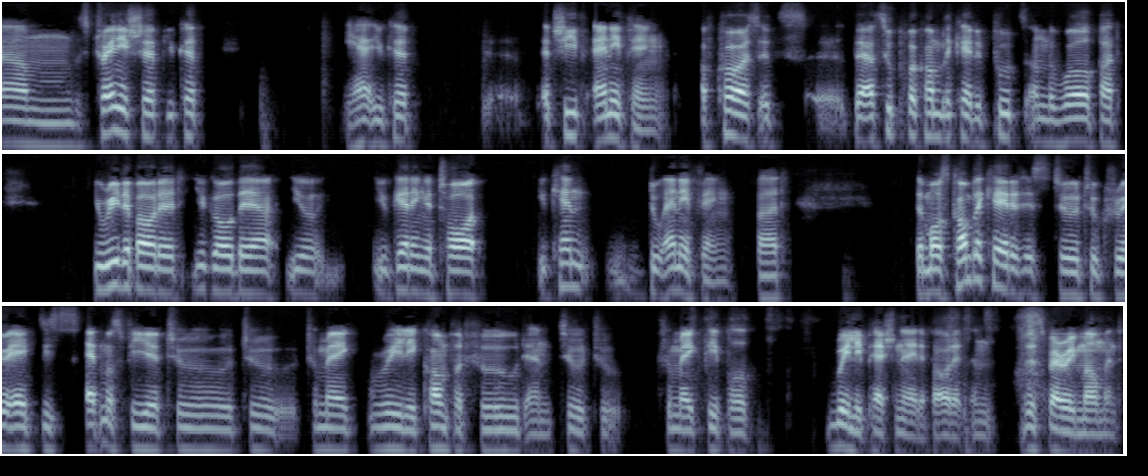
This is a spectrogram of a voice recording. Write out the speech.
um this traineeship you could yeah you could achieve anything. Of course it's uh, there are super complicated foods on the world but you read about it you go there you you're getting a taught you can do anything but the most complicated is to to create this atmosphere to to to make really comfort food and to to to make people really passionate about it in this very moment.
